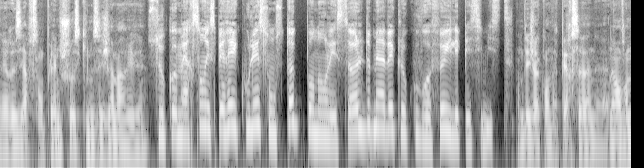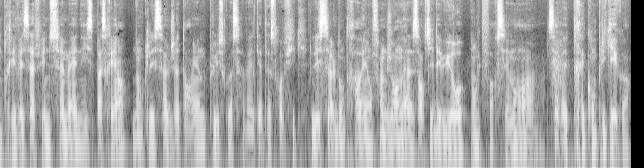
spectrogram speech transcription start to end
les réserves sont pleines, chose qui nous est jamais arrivée. Ce commerçant espérait écouler son stock pendant les soldes, mais avec le couvre-feu, il est pessimiste. déjà qu'on a personne, on est en vente privée, ça fait une semaine et il se passe rien. Donc les soldes, j'attends rien de plus, quoi. Ça va être catastrophique. Les soldes, on travaille en fin de journée à la sortie des bureaux. Donc forcément, euh, ça va être très compliqué, quoi.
